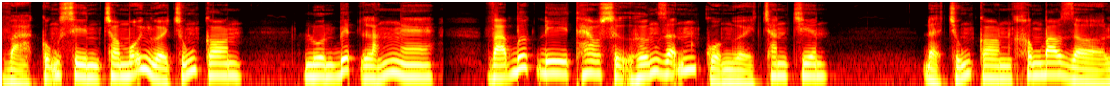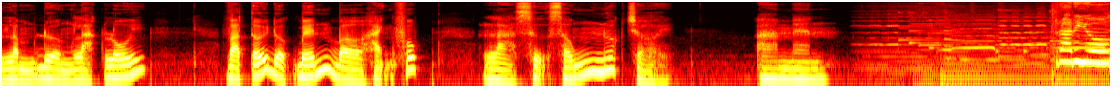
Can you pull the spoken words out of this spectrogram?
và cũng xin cho mỗi người chúng con luôn biết lắng nghe và bước đi theo sự hướng dẫn của người chăn chiên để chúng con không bao giờ lầm đường lạc lối và tới được bến bờ hạnh phúc là sự sống nước trời. Amen. Radio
